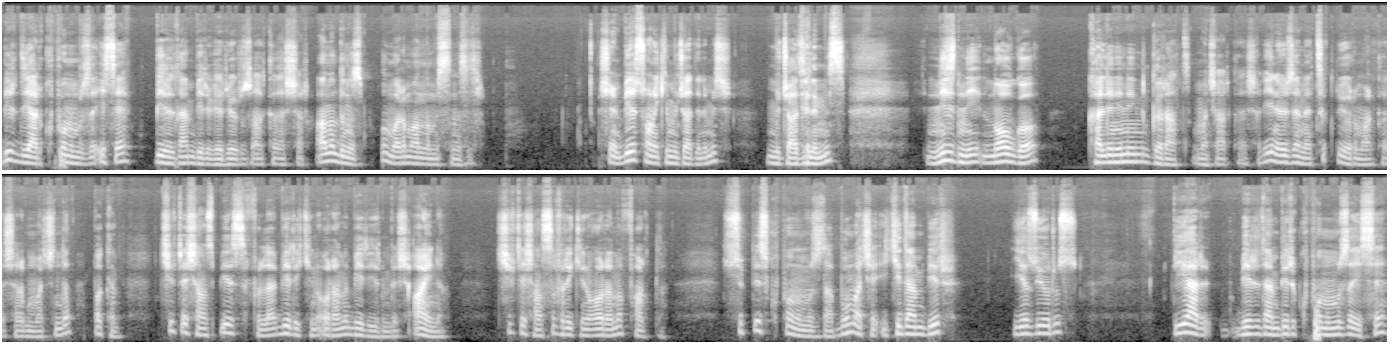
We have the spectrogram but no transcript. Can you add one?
bir diğer kuponumuzda ise birden bir veriyoruz arkadaşlar. Anladınız mı? Umarım anlamışsınızdır. Şimdi bir sonraki mücadelemiz mücadelemiz Nizhny Novgo Kaliningrad maçı arkadaşlar. Yine üzerine tıklıyorum arkadaşlar bu maçında. Bakın çifte şans 1-0 ile 1-2'nin oranı 1.25 aynı. Çifte şans 0-2'nin oranı farklı. Sürpriz kuponumuzda bu maça 2'den 1 yazıyoruz. Diğer birden bir kuponumuza ise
